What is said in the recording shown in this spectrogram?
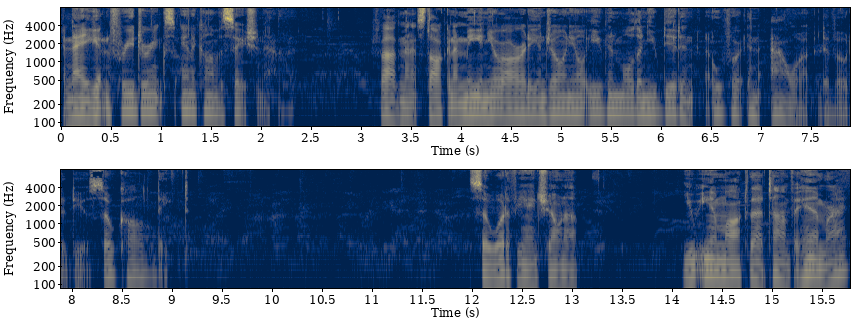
And now you're getting free drinks and a conversation out of it. Five minutes talking to me, and you're already enjoying your evening more than you did in over an hour devoted to your so called date. So, what if he ain't shown up? You earmarked that time for him, right?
